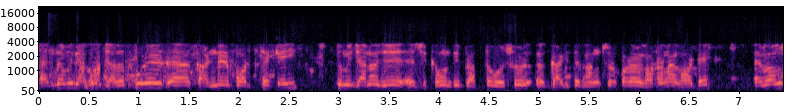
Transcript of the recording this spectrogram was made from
একদমই দেখো, যাদবপুরের কাণ্ডের পর থেকেই তুমি জানো যে, শিক্ষামন্ত্রী প্রাপ্ত বসুর গাড়িতে ভাঙচুর করার ঘটনা ঘটে এবং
